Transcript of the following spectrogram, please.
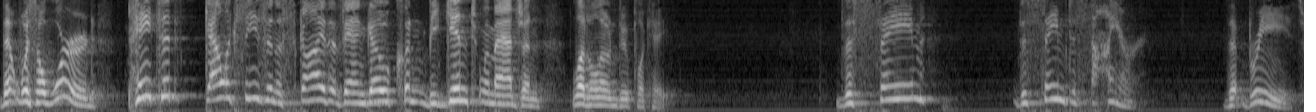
that with a word painted galaxies in a sky that Van Gogh couldn't begin to imagine, let alone duplicate. The same, the same desire that breathes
